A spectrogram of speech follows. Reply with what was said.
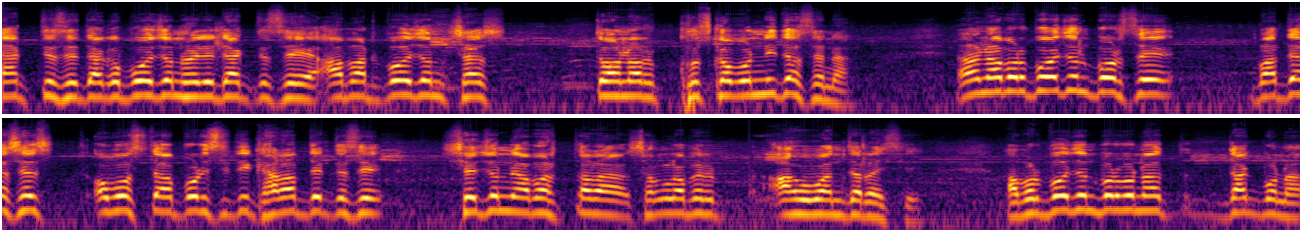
ডাকতেছে, তাকে প্রয়োজন হলে ডাকতেছে, আবার প্রয়োজন শেষ তখন আর খোঁজখবর নিতেছে না। কারণ আবার প্রয়োজন পড়ছে বা দেশের অবস্থা, পরিস্থিতি খারাপ দেখতেছে সেই জন্য আবার তারা সংলাপের আহ্বান জানাইছে। আবার প্রয়োজন পড়ব না, ডাকবো না।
